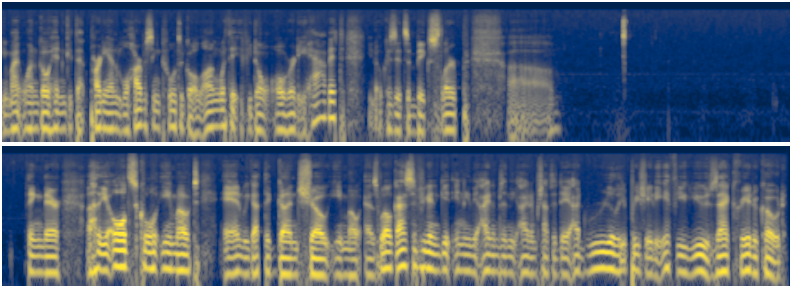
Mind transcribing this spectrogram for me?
You might want to go ahead and get that Party Animal Harvesting Tool to go along with it if you don't already have it. You know, because it's a big Slurp. Uh, thing there. Uh, the old school emote, and we got the gun show emote as well. Guys, if you're going to get any of the items in the item shop today, I'd really appreciate it if you use that creator code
